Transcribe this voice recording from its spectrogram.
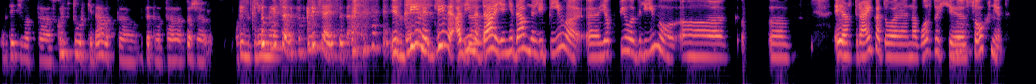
вот эти вот а, скульптурки, да, вот, а, вот это вот а, тоже Из глины. Подключай- подключайся, да. Из глины, из глины. Алина, Да. да, я недавно лепила, э, я купила глину, э, э, air dry, которая на воздухе mm. сохнет.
